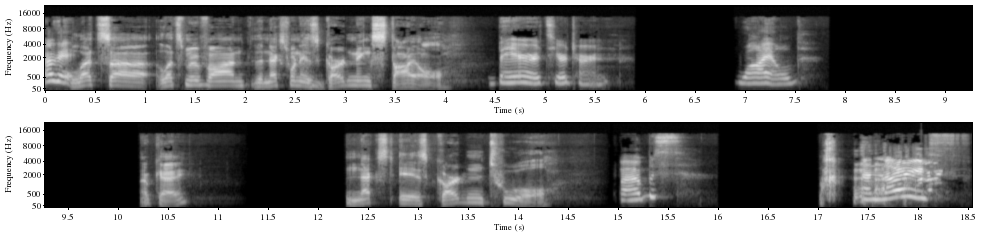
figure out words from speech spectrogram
Okay, let's uh let's move on. The next one is gardening style. Bear, it's your turn. Wild. Okay. Next is garden tool. Bubs. A knife.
